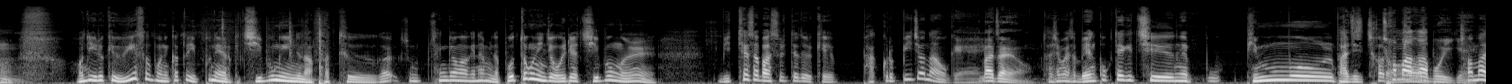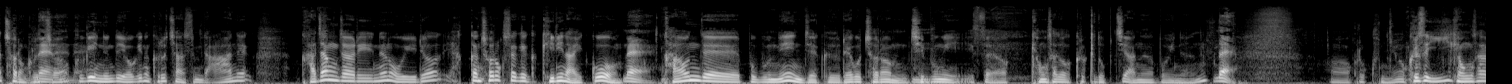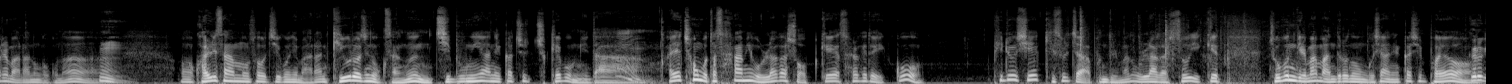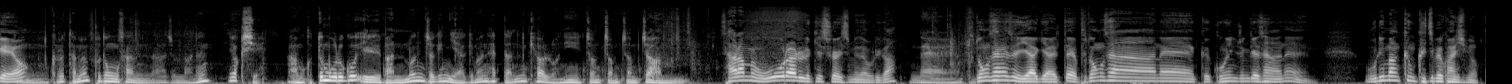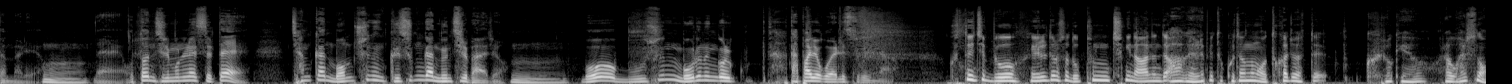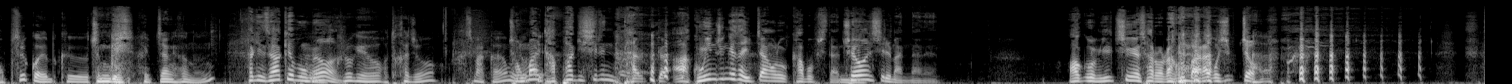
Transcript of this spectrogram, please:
음. 아니 이렇게 위에서 보니까 또 이쁘네요. 이렇게 지붕이 있는 아파트가 좀 생경하긴 합니다. 보통은 이제 오히려 지붕을 밑에서 봤을 때도 이렇게 밖으로 삐져나오게 맞아요. 다시 말해서 맨 꼭대기 층에 우- 빗물 바지처럼 처마가 보이게. 처마처럼 그렇죠. 네네네. 그게 있는데 여기는 그렇지 않습니다. 안에 가장자리는 오히려 약간 초록색의 그 길이 나 있고 네. 가운데 부분이 이제 그 레고처럼 지붕이 있어요. 경사도가 그렇게 높지 않아 보이는. 네. 어 그렇군요. 그래서 이 경사를 말하는 거구나. 음. 어, 관리사무소 직원이 말한 기울어진 옥상은 지붕이 아닐까 추측해 봅니다. 음. 아예 처음부터 사람이 올라갈 수 없게 설계되어 있고 필요시에 기술자 분들만 올라갈 수 있게 좁은 길만 만들어 놓은 것이 아닐까 싶어요. 그러게요. 음, 그렇다면 부동산 아줌마는 역시 아무것도 모르고 일반론적인 이야기만 했다는 결론이 점점점점. 사람은 오라를 느낄 수가 있습니다, 우리가. 네. 부동산에서 이야기할 때 부동산의 그 공인중개사는 우리만큼 그 집에 관심이 없단 말이에요. 음, 네. 어떤 질문을 했을 때 잠깐 멈추는 그 순간 눈치를 봐야죠. 음. 뭐 무슨 모르는 걸 다- 답하려고 애를 쓰고 있나. 근데 이제 뭐 예를 들어서 높은 층이 나왔는데 아 엘리베이터 고장나면 어떡하죠? 할때 그러게요. 라고 할 수는 없을 거예요. 그 중개자 입장에서는. 하긴 생각해 보면 어, 그러게요. 어떡하죠? 하지 말까요? 뭐 정말 이렇게. 답하기 싫은 다, 그러니까, 아 공인중개사 입장으로 가봅시다. 음. 최원 씨를 만나는. 아 그럼 1층에 살아라고 말하고 싶죠.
